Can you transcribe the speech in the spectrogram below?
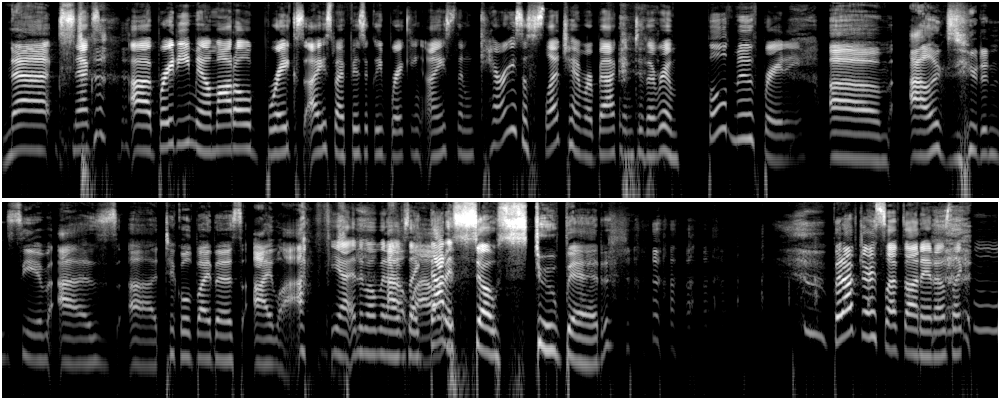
Next. Next, uh, Brady, male model, breaks ice by physically breaking ice, then carries a sledgehammer back into the room. Bold move, Brady. Um, Alex, you didn't seem as uh, tickled by this. I laughed. Yeah, in the moment I was like, that is so stupid. but after I slept on it, I was like, mm,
